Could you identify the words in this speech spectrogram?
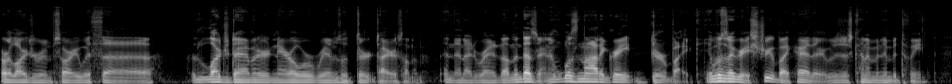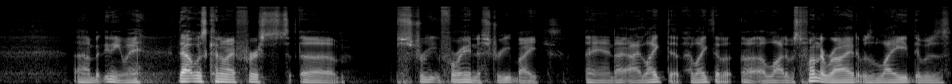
or larger rims, sorry, with uh, larger diameter, narrower rims with dirt tires on them, and then I'd ride it on the desert. And it was not a great dirt bike. It wasn't a great street bike either. It was just kind of an in between. Uh, but anyway, that was kind of my first uh, street foray into street bikes, and I, I liked it. I liked it a, a, lot. It was fun to ride. It was light. It was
